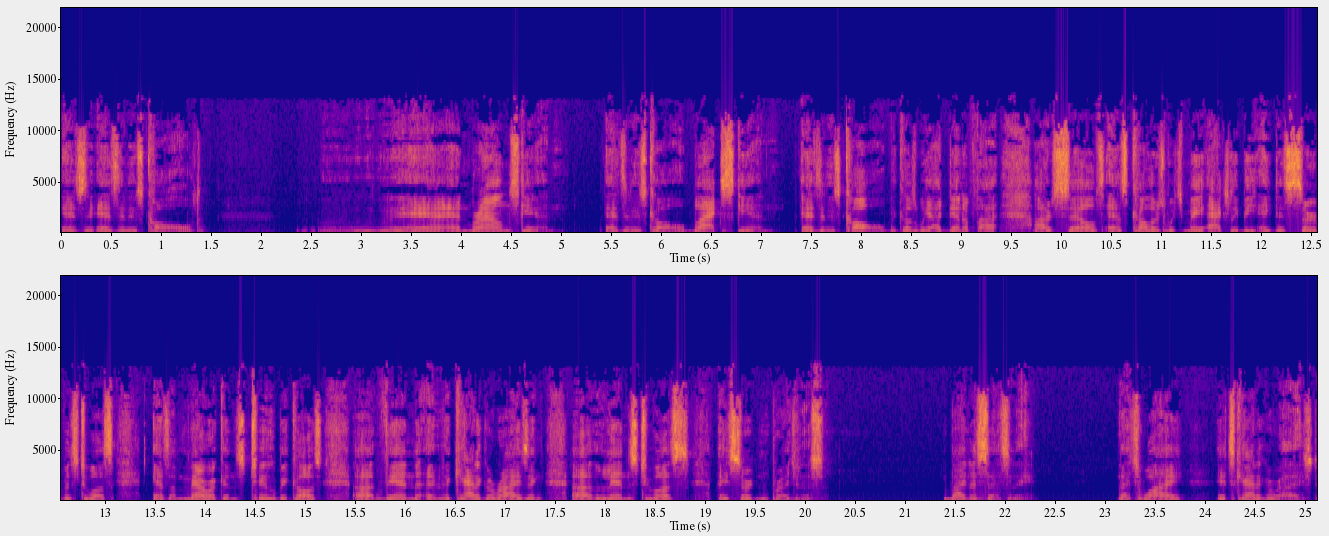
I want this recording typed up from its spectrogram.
as, as it is called, and brown skin, as it is called, black skin, as it is called, because we identify ourselves as colors, which may actually be a disservice to us as Americans, too, because uh, then the categorizing uh, lends to us a certain prejudice by necessity. That's why it's categorized.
